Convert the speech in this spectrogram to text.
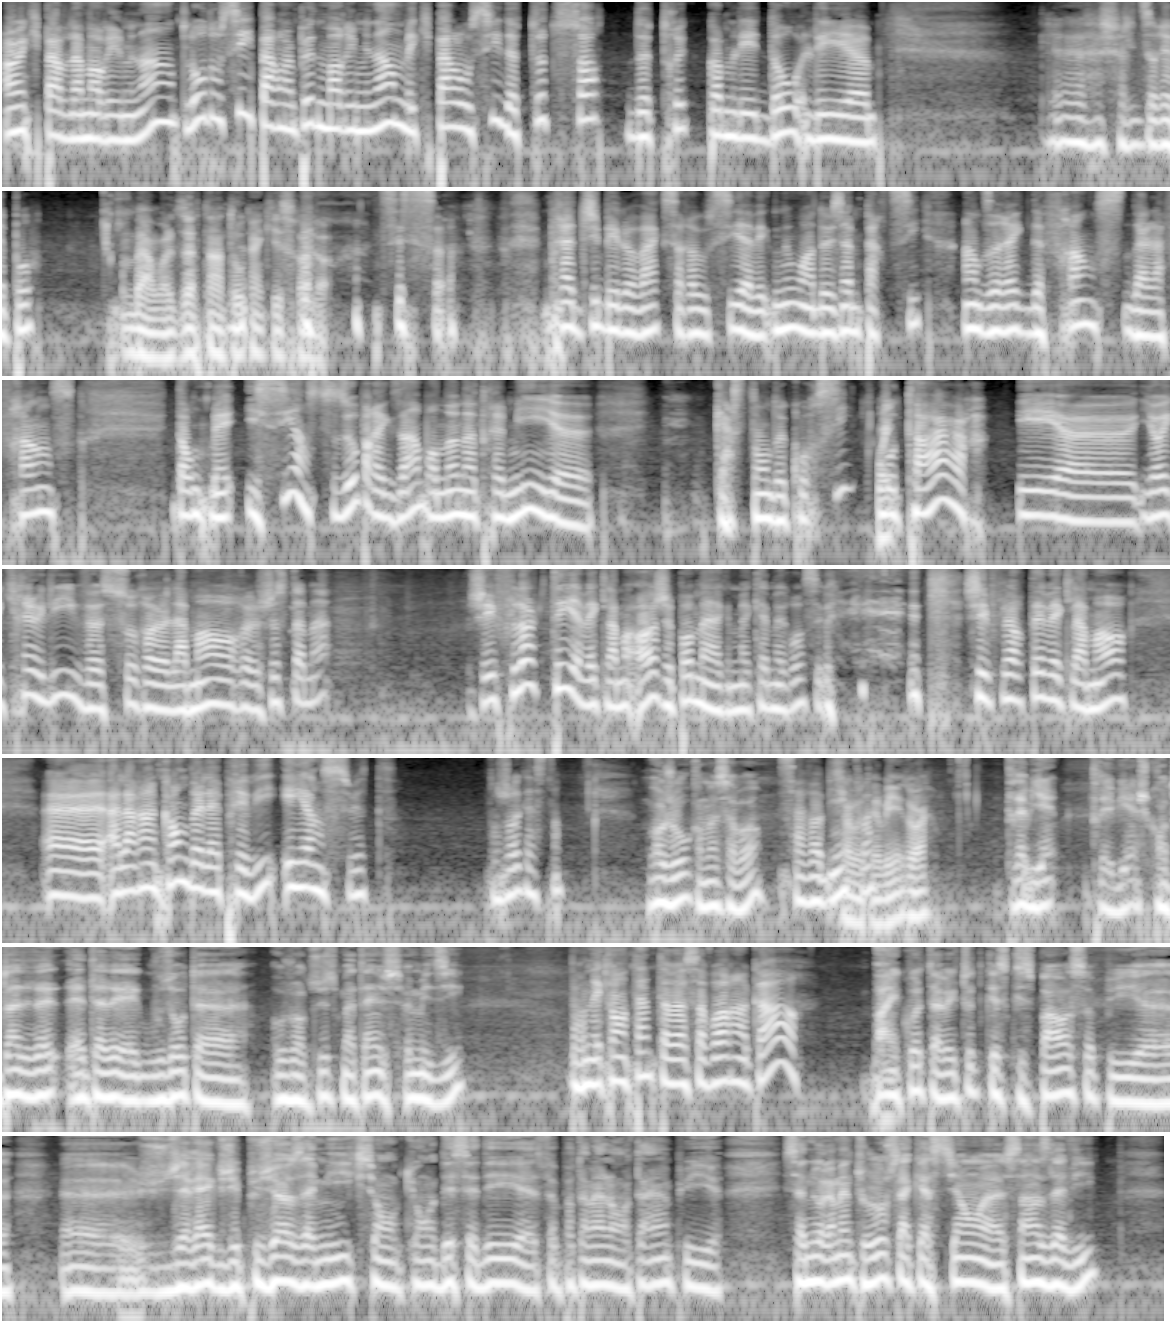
Un qui parle de la mort imminente, l'autre aussi, il parle un peu de mort imminente, mais qui parle aussi de toutes sortes de trucs comme les dos, les. euh, le- je le dirai pas. Ben, on va le dire tantôt quand il sera là. C'est ça. Bradji Belovac sera aussi avec nous en deuxième partie, en direct de France, de la France. Donc, mais ici, en studio, par exemple, on a notre ami euh, Gaston de Courcy, Oui. auteur, et euh, il a écrit un livre sur euh, la mort, justement. J'ai flirté avec la mort. Ah, j'ai pas ma, ma caméra, c'est vrai. j'ai flirté avec la mort à la rencontre de l'après-vie et ensuite. Bonjour Gaston. Bonjour, comment ça va? Ça va bien, ça va très bien, toi? Très bien, très bien. Je suis content d'être avec vous autres euh, aujourd'hui, ce matin, ce midi. On est content de te recevoir encore. Ben écoute, avec tout ce qui se passe, puis euh, euh, je dirais que j'ai plusieurs amis qui sont qui ont décédé, euh, ça fait pas tellement longtemps, puis euh, ça nous ramène toujours sur la question euh, sens de la vie.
